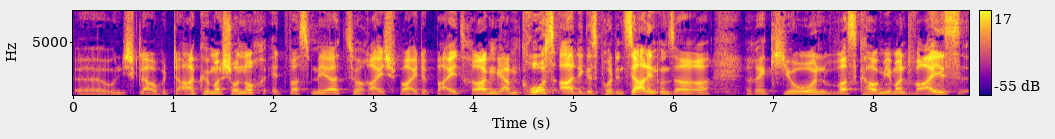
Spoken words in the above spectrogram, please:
Äh, und ich glaube, da können wir schon noch etwas mehr zur Reichweite beitragen. Wir haben großartiges Potenzial in unserer Region, was kaum jemand weiß.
